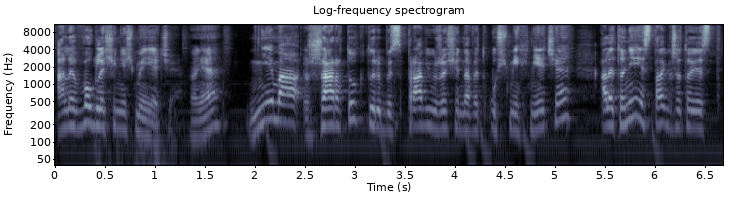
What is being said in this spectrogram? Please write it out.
ale w ogóle się nie śmiejecie, no nie? Nie ma żartu, który by sprawił, że się nawet uśmiechniecie, ale to nie jest tak, że to jest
